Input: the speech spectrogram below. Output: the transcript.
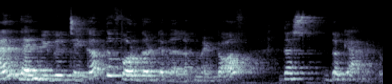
and then we will take up the further development of the, the gametophyte.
